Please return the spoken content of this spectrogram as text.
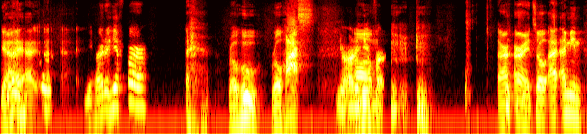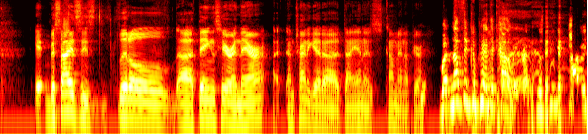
Yeah, I, I, I, You heard it here first. Rohu, Rojas. You heard it here Um, first. All right, all right. So I, I mean, it, besides these little uh, things here and there, I, I'm trying to get uh, Diana's comment up here. But nothing compared to Callaway, right? Let's look at Callaway's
